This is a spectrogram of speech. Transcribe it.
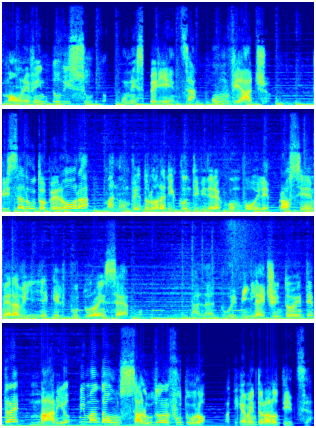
ma un evento vissuto, un'esperienza, un viaggio. Vi saluto per ora, ma non vedo l'ora di condividere con voi le prossime meraviglie che il futuro ha in serbo. Dal 2123 Mario vi manda un saluto dal futuro, praticamente una notizia.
